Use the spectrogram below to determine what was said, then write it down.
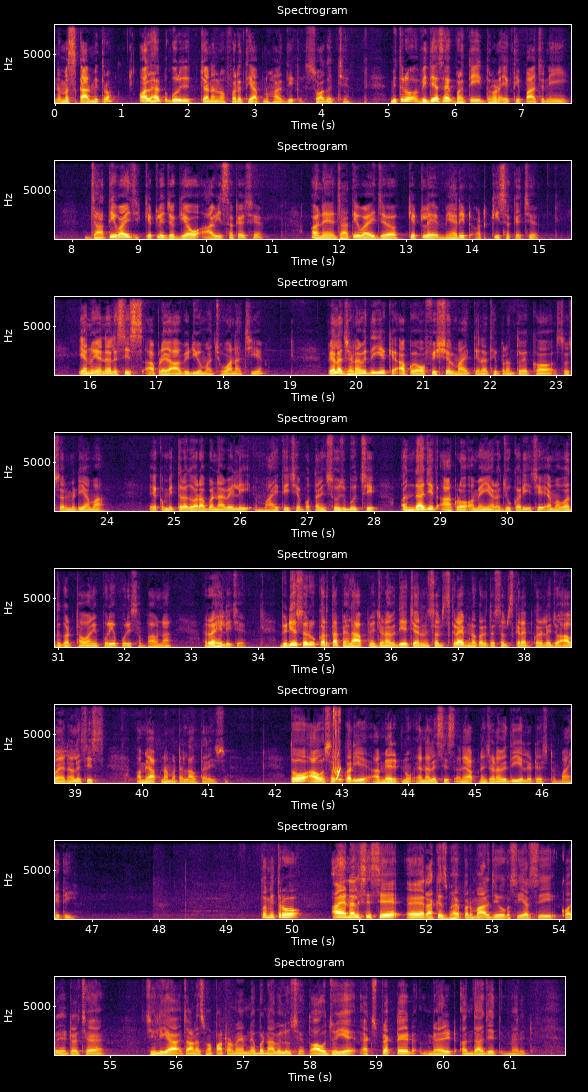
નમસ્કાર મિત્રો. All help ગુરુજી ચેનલનો ફરીથી આપનું હાર્દિક સ્વાગત છે. મિત્રો વિદ્યાસહાયક ભરતી ધોરણ એકથી પાંચની જાતિવાઇઝ કેટલી જગ્યાઓ આવી શકે છે અને જાતિવાઇઝ કેટલે મેરિટ અટકી શકે છે? એનું એનાલિસિસ આપણે આ વિડીયોમાં જોવાના છીએ. પહેલાં જણાવી દઈએ કે આ કોઈ ઓફિશિયલ માહિતી નથી, પરંતુ એક સોશિયલ મીડિયામાં એક મિત્ર દ્વારા બનાવેલી માહિતી છે, પોતાની સૂઝબૂઝથી અંદાજિત આંકડો અમે અહીંયા રજૂ કરીએ છીએ. એમાં વધઘટ થવાની પૂરેપૂરી સંભાવના રહેલી છે. વીડિયો શરૂ કરતાં પહેલાં આપને જણાવી દઈએ, ચેનલ સબસ્ક્રાઈબ ન કરે તો સબસ્ક્રાઈબ કરી લેજો. આવા એનાલિસિસ અમે આપના માટે લાવતા રહીશું. તો આવો શરૂ કરીએ આ મેરિટનું એનાલિસિસ અને આપને જણાવી દઈએ લેટેસ્ટ માહિતી. તો મિત્રો, આ એનાલિસિસ છે રાકેશભાઈ પરમાર, જેઓ સીઆરસી કોર્ડિનેટર છે. ઝીલિયા ચાણસમાં પાટણમાં એમને બનાવેલું છે. તો આવો જોઈએ એક્સપેક્ટેડ મેરિટ અંદાજિત મેરિટ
